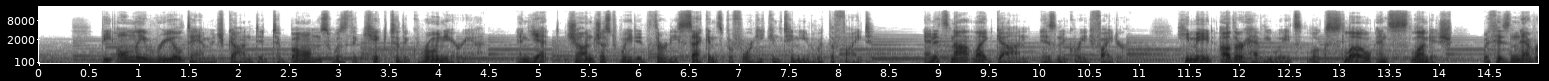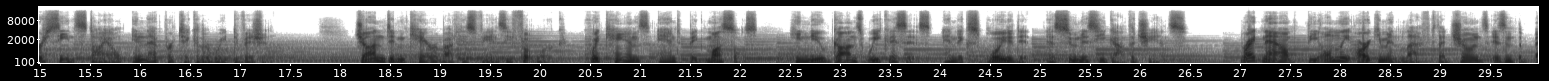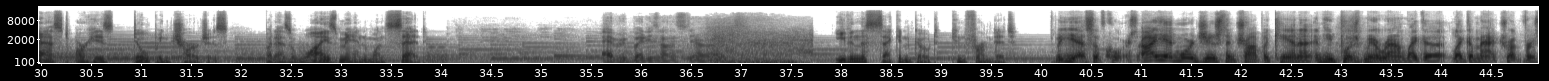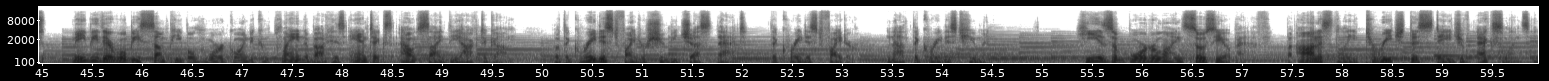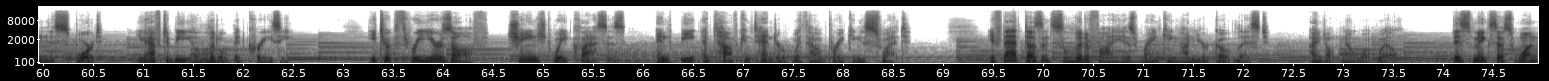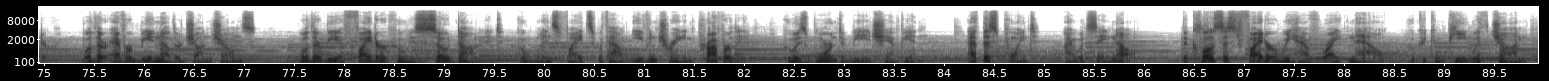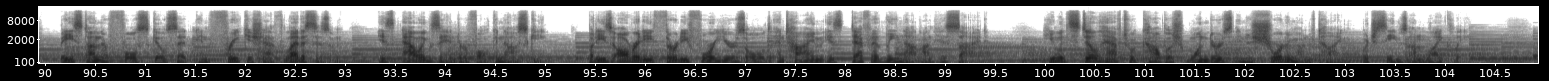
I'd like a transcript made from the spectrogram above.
The only real damage Gane did to Bones was the kick to the groin area, and yet Jon just waited 30 seconds before he continued with the fight. And it's not like Gane isn't a great fighter. He made other heavyweights look slow and sluggish with his never-seen style in that particular weight division. Jon didn't care about his fancy footwork, quick hands, and big muscles. He knew Gane's weaknesses and exploited it as soon as he got the chance. Right now, the only argument left that Jones isn't the best are his doping charges, but as a wise man once said, Everybody's on steroids. Even the second GOAT confirmed it. But yes, of course. I had more juice than Tropicana, and he pushed me around like a like a Mack truck versus. Maybe there will be some people who are going to complain about his antics outside the octagon, but the greatest fighter should be just that, the greatest fighter, not the greatest human. He is a borderline sociopath, but honestly, to reach this stage of excellence in this sport, you have to be a little bit crazy. He took three years off, changed weight classes, and beat a top contender without breaking a sweat. If that doesn't solidify his ranking on your GOAT list, I don't know what will. This makes us wonder, will there ever be another Jon Jones? Will there be a fighter who is so dominant, who wins fights without even training properly, who is born to be a champion? At this point, I would say no. The closest fighter we have right now who could compete with Jon based on their full skill set and freakish athleticism is Alexander Volkanovski. But he's already 34 years old and time is definitely not on his side. He would still have to accomplish wonders in a short amount of time, which seems unlikely.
